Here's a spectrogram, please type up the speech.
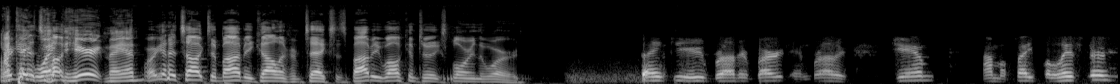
I can't wait talk, to hear it, man. We're going to talk to Bobby calling from Texas. Bobby, welcome to Exploring the Word. Thank you, Brother Bert and Brother Jim. I'm a faithful listener.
